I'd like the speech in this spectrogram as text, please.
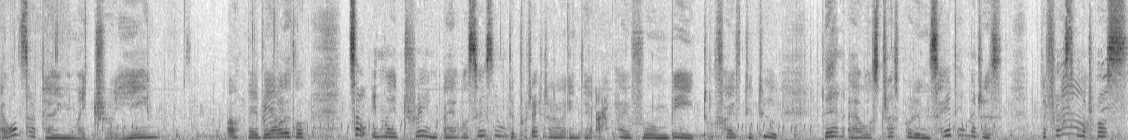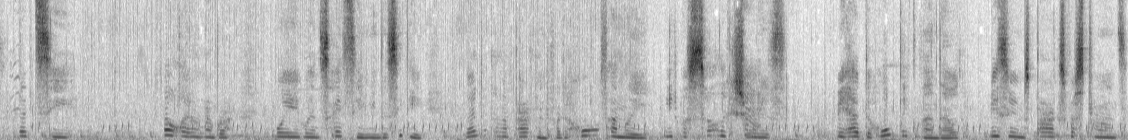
I won't start telling you my dream. Well, maybe a little. So, in my dream, I was using the projector in the archive room B252. Then I was transported inside images. The first image was, let's see. Oh, I remember. We went sightseeing in the city. Rented an apartment for the whole family. It was so luxurious. We had the whole week planned out. Museums, parks, restaurants.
